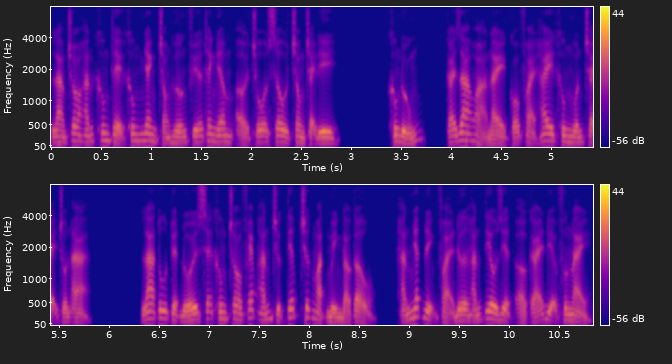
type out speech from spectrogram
làm cho hắn không thể không nhanh chóng hướng phía thanh âm ở chỗ sâu trong chạy đi. Không đúng, cái gia hỏa này có phải hay không muốn chạy trốn à? La tu tuyệt đối sẽ không cho phép hắn trực tiếp trước mặt mình đào tẩu, hắn nhất định phải đưa hắn tiêu diệt ở cái địa phương này.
